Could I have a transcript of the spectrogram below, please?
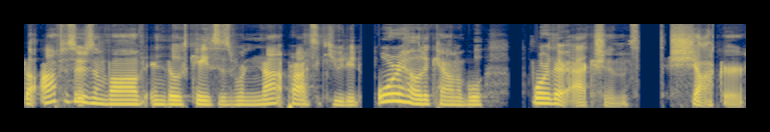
The officers involved in those cases were not prosecuted or held accountable for their actions. Shocker.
